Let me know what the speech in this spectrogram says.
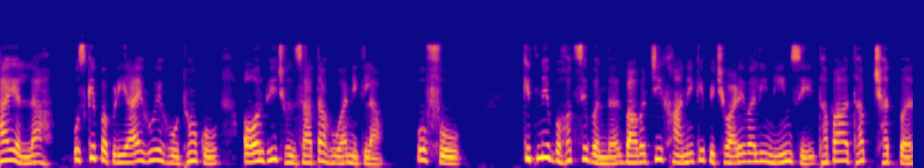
ہائے اللہ، اس کے پپڑیائے ہوئے ہوٹھوں کو اور بھی جھلساتا ہوا نکلا۔ اوفو! کتنے بہت سے بندر باورچی خانے کے پچھواڑے والی نیم سے دھپا دھپ چھت پر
